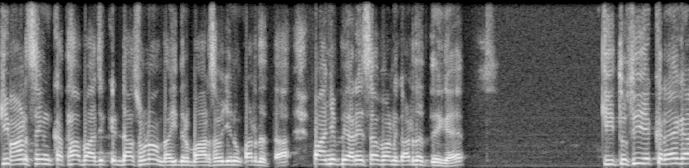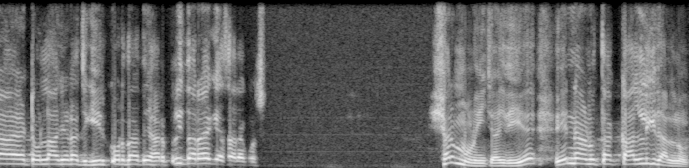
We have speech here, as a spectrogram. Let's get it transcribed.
ਕਿ ਮਾਨ ਸਿੰਘ ਕਥਾਬਾਜ ਕਿੱਡਾ ਸੋਹਣਾ ਹੁੰਦਾ ਸੀ ਦਰਬਾਰ ਸਾਹਿਬ ਜਿਹਨੂੰ ਕੱਢ ਦਿੱਤਾ ਪੰਜ ਪਿਆਰੇ ਸਾਹਿਬਾਨ ਕੱਢ ਦਿੱਤੇ ਗਏ। ਕੀ ਤੁਸੀਂ ਇੱਕ ਰਹਿ ਗਿਆ ਟੋਲਾ ਜਿਹੜਾ ਜਗੀਰ ਕੌਰ ਦਾ ਤੇ ਹਰਪ੍ਰੀਤ ਦਾ ਰਹਿ ਗਿਆ ਸਾਰਾ ਕੁਝ ਸ਼ਰਮ ਹੋਣੀ ਚਾਹੀਦੀ ਏ। ਇਹਨਾਂ ਨੂੰ ਤਾਂ ਕਾਲੀ ਦਲ ਨੂੰ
